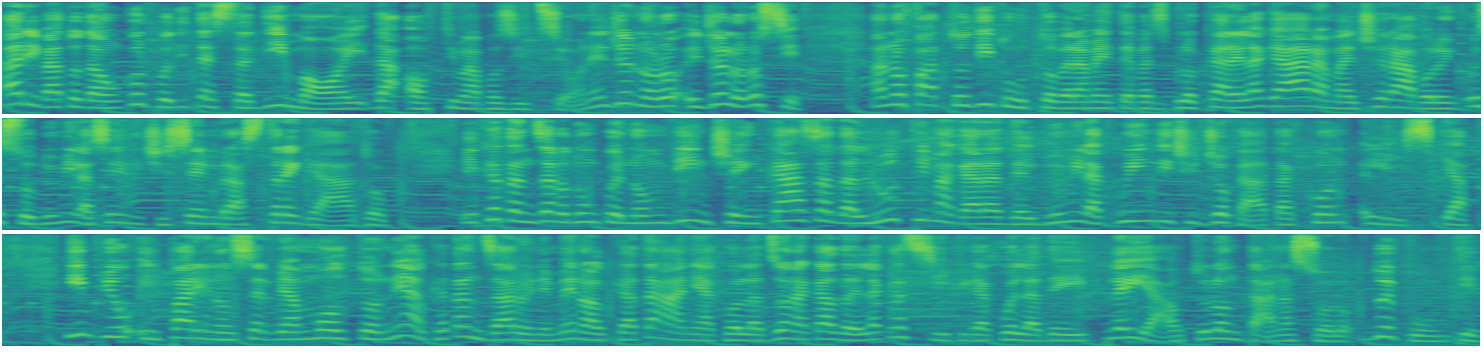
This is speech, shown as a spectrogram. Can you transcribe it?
arrivato da un colpo di testa di Moi da ottima posizione. I giallorossi hanno fatto di tutto veramente per sbloccare la gara, ma il Ceravolo in questo 2016 sembra stregato. Il Catanzaro dunque non vince in casa dall'ultima gara del 2015 giocata con l'Ischia. In più il pari non serve a molto né al Catanzaro e nemmeno al Catania, con la zona calda della classifica, quella dei play-out, lontana solo due punti.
